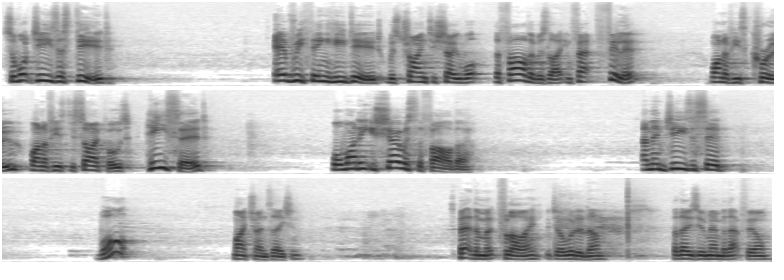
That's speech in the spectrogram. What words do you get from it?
So, what Jesus did, everything he did was trying to show what the Father was like. In fact, Philip, one of his crew, one of his disciples, he said, Well, why don't you show us the Father? And then Jesus said, What? My translation. It's better than McFly, which I would have done, for those who remember that film.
